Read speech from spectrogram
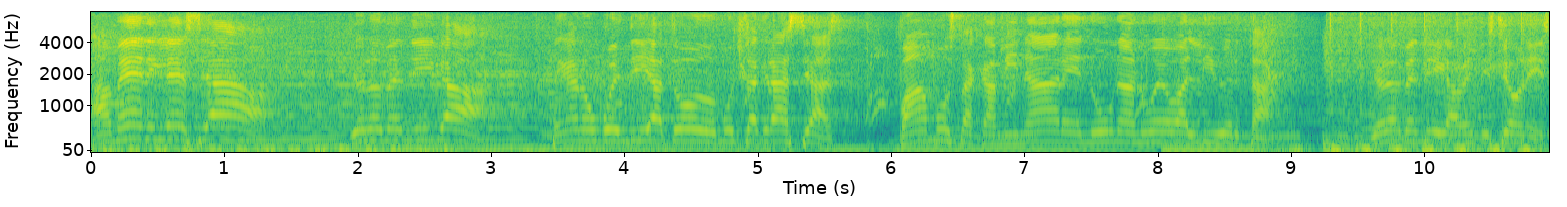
Amén, iglesia. Dios los bendiga. Tengan un buen día a todos. Muchas gracias. Vamos a caminar en una nueva libertad. Dios les bendiga. Bendiciones.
